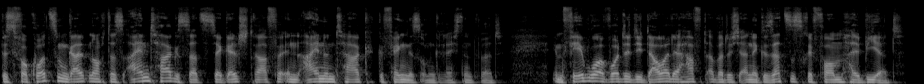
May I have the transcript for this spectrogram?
Bis vor kurzem galt noch, dass ein Tagessatz der Geldstrafe in einen Tag Gefängnis umgerechnet wird. Im Februar wurde die Dauer der Haft aber durch eine Gesetzesreform halbiert.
